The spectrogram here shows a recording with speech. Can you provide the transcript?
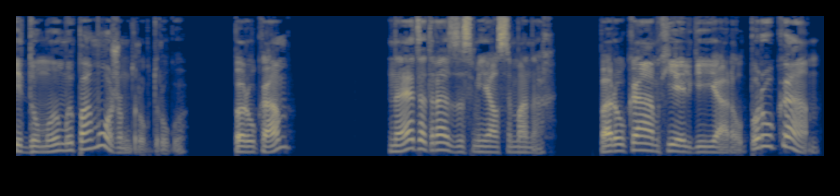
И думаю, мы поможем друг другу. По рукам?» На этот раз засмеялся монах. «По рукам, Хельги Ярл, по рукам!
